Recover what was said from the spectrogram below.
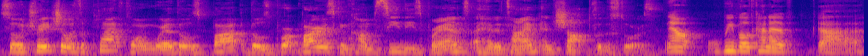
So a trade show is a platform where those bu- those bu- buyers can come see these brands ahead of time and shop for the stores. Now, we both kind of uh,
